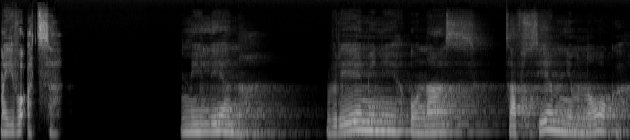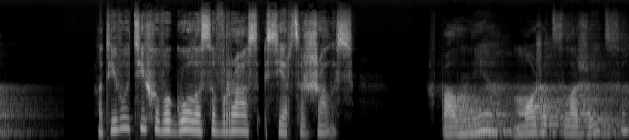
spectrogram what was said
моего отца. «Милена, времени у нас совсем немного». От его тихого голоса в раз сердце сжалось. «Вполне может сложиться,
